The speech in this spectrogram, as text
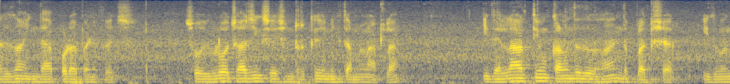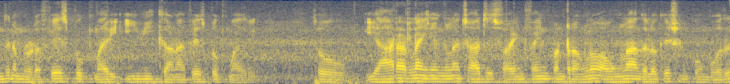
அதுதான் இந்த ஆப்போட பெனிஃபிட்ஸ் ஸோ இவ்வளோ சார்ஜிங் ஸ்டேஷன் இருக்குது இன்றைக்கி தமிழ்நாட்டில். இது எல்லாத்தையும் கலந்தது தான் இந்த ப்ளக் ஷேர் இது வந்து நம்மளோட ஃபேஸ்புக் மாதிரி ஈவிக்கான ஃபேஸ்புக் மாதிரி. ஸோ யாரெல்லாம் எங்கெங்கெல்லாம் சார்ஜஸ் ஃபைன் ஃபைன் பண்ணுறாங்களோ அவங்களாம் அந்த லொக்கேஷன் போகும்போது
